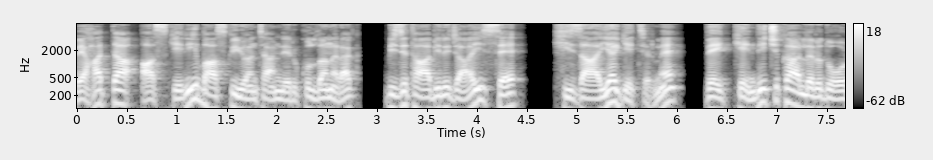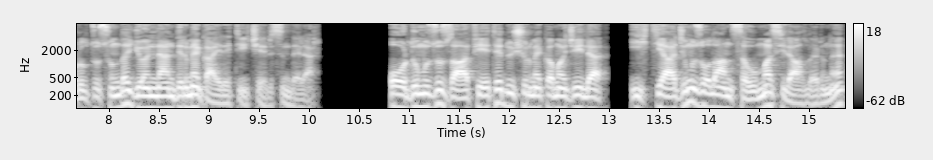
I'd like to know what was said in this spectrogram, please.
ve hatta askeri baskı yöntemleri kullanarak bizi tabiri caizse hizaya getirme ve kendi çıkarları doğrultusunda yönlendirme gayreti içerisindeler. Ordumuzu zafiyete düşürmek amacıyla ihtiyacımız olan savunma silahlarını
